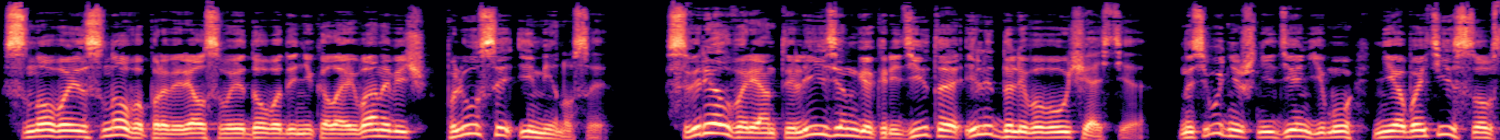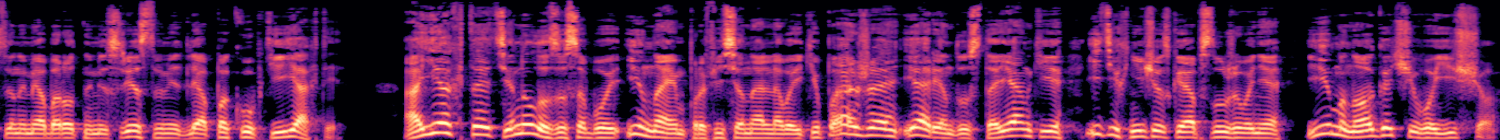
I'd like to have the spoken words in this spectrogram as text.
Снова и снова проверял свои доводы Николай Иванович, плюсы и минусы. Сверял варианты лизинга, кредита или долевого участия. На сегодняшний день ему не обойтись собственными оборотными средствами для покупки яхты. А яхта тянула за собой и найм профессионального экипажа, и аренду стоянки, и техническое обслуживание, и много чего еще.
